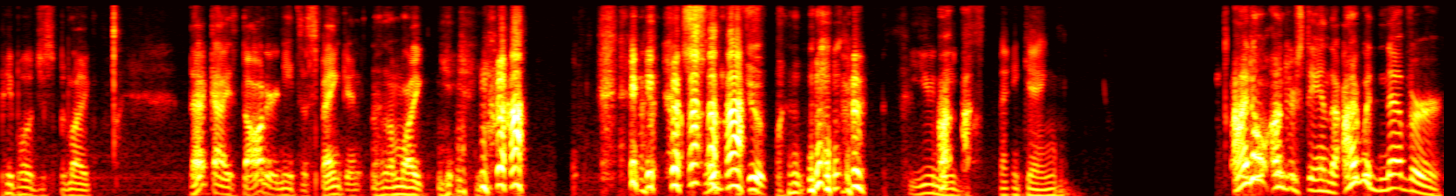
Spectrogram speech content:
people have just been like, that guy's daughter needs a spanking, and I'm like, so you. You need spanking. I don't understand that. I would never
